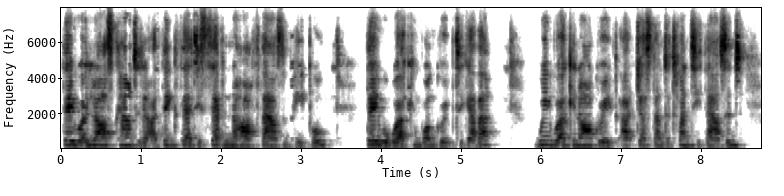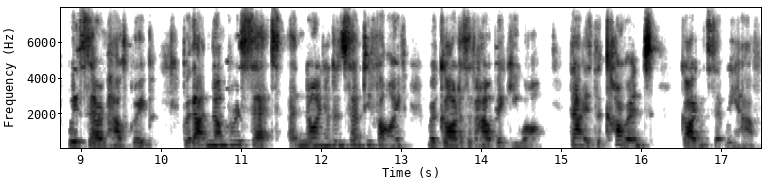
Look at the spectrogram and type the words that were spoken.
They were last counted at, I think, 37,500 people. They were working one group together. We work in our group at just under 20,000 with Sarum Health Group but that number is set at 975 regardless of how big you are. That is the current guidance that we have.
